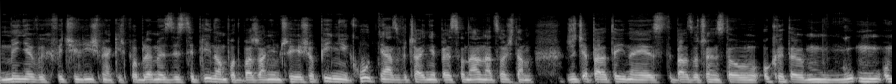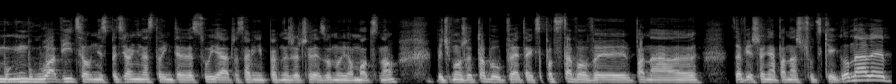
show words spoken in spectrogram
my nie wychwyciliśmy, jakieś problemy z dyscypliną, podważaniem czyjejś opinii, kłótnia zwyczajnie personalna, coś tam. Życie partyjne jest bardzo często okryte mgławicą, niespecjalnie nas to interesuje, a czasami pewne rzeczy rezonują mocno. Być może to był pretekst podstawowy pana zawieszenia pana Szczuckiego, no ale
